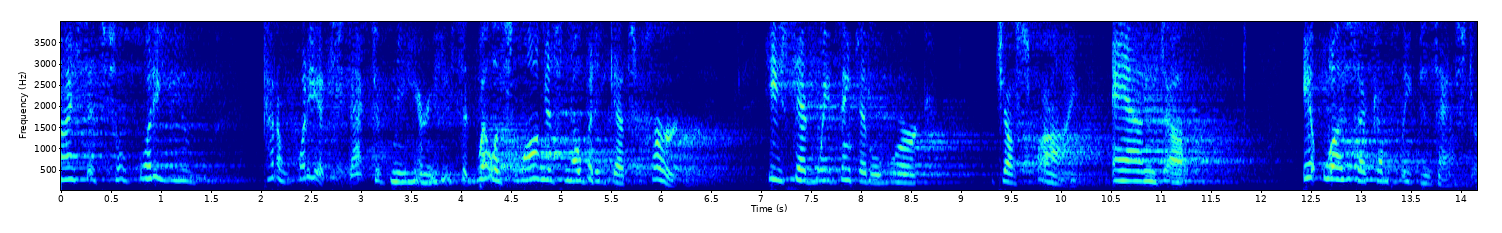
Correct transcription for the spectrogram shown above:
I said, so what do you, kind of, what do you expect of me here? And he said, well, as long as nobody gets hurt. He said, we think it'll work just fine. And uh, it was a complete disaster.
